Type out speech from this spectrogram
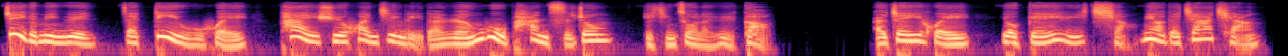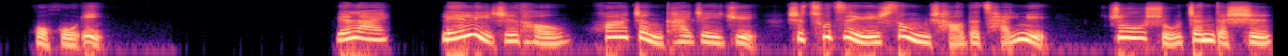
这个命运在第五回《太虚幻境》里的人物判词中已经做了预告，而这一回又给予巧妙的加强或呼应。原来。连理枝头花正开这一句是出自于宋朝的才女朱淑珍的诗，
